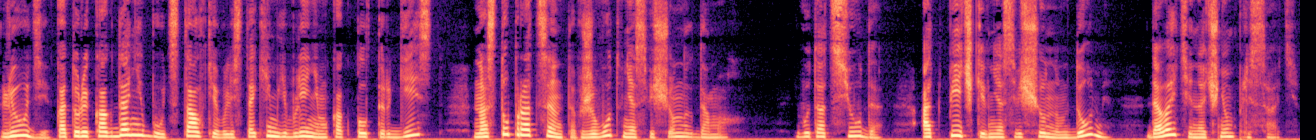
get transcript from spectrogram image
Люди, которые когда-нибудь сталкивались с таким явлением, как полтергейст, на сто процентов живут в неосвещенных домах. Вот отсюда, от печки в неосвещенном доме, давайте начнем плясать.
